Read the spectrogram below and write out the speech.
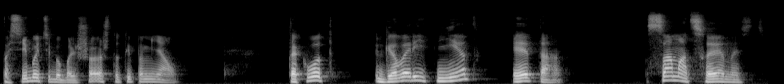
спасибо тебе большое, что ты поменял. Так вот, говорить «нет» — это самоценность,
